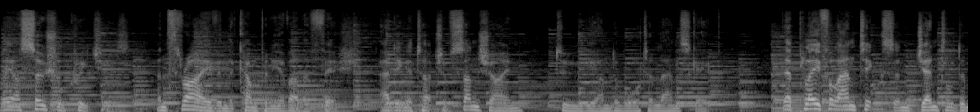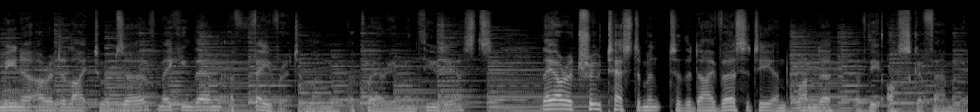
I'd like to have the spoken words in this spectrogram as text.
They are social creatures and thrive in the company of other fish, adding a touch of sunshine to the underwater landscape. Their playful antics and gentle demeanor are a delight to observe, making them a favorite among aquarium enthusiasts. They are a true testament to the diversity and wonder of the Oscar family.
